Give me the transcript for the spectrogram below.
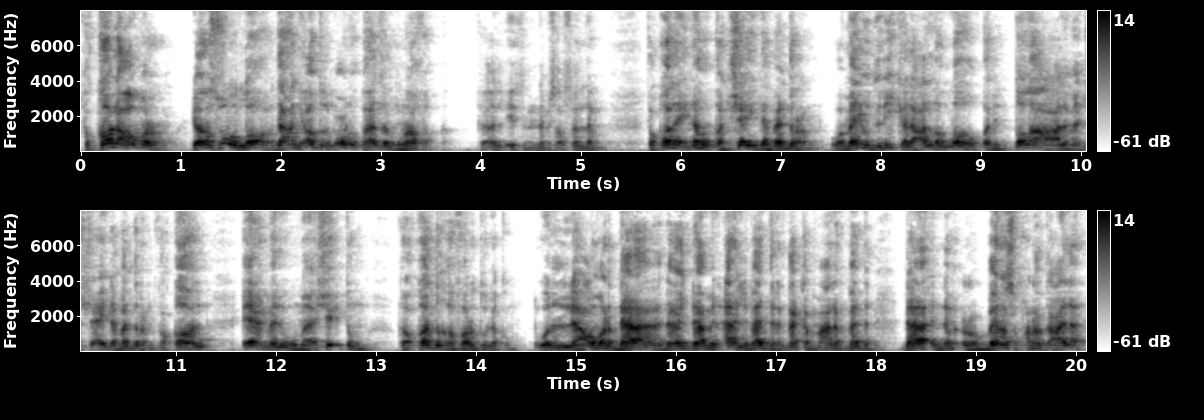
فقال عمر يا رسول الله دعني أضرب عنق هذا المنافق. فقال إيه النبي صلى الله عليه وسلم؟ فقال إنه قد شهد بدرا وما يدريك لعل الله قد اطلع على من شهد بدرا. فقال اعملوا ما شئتم فقد غفرت لكم. يقول عمر ده ده ده من أهل بدر ده كان معانا في بدر. ده النبي ربنا سبحانه وتعالى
